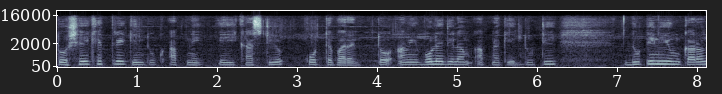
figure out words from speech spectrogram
তো সেই ক্ষেত্রে কিন্তু আপনি এই কাজটিও করতে পারেন। তো আমি বলে দিলাম আপনাকে দুটি দুটি নিয়ম কারণ,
